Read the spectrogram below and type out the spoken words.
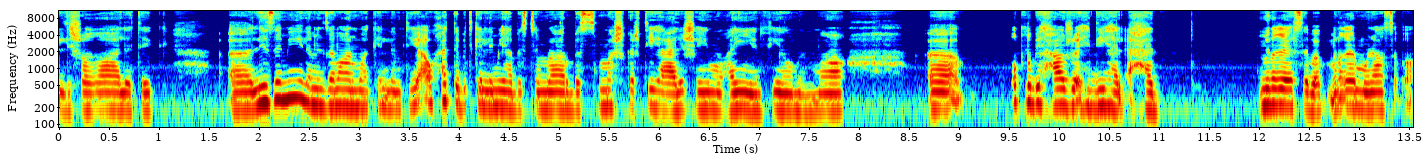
لشغالتك آه لزميلة من زمان ما كلمتيها أو حتى بتكلميها باستمرار بس ما شكرتيها على شيء معين في يوم ما. آه اطلبي حاجة اهديها لأحد من غير سبب من غير مناسبة.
